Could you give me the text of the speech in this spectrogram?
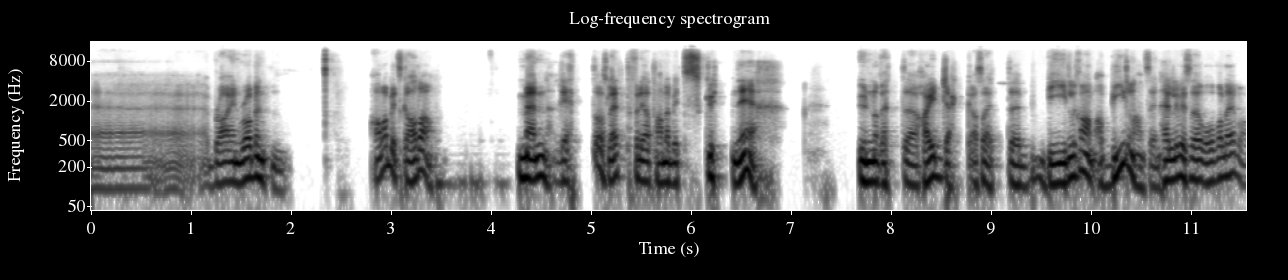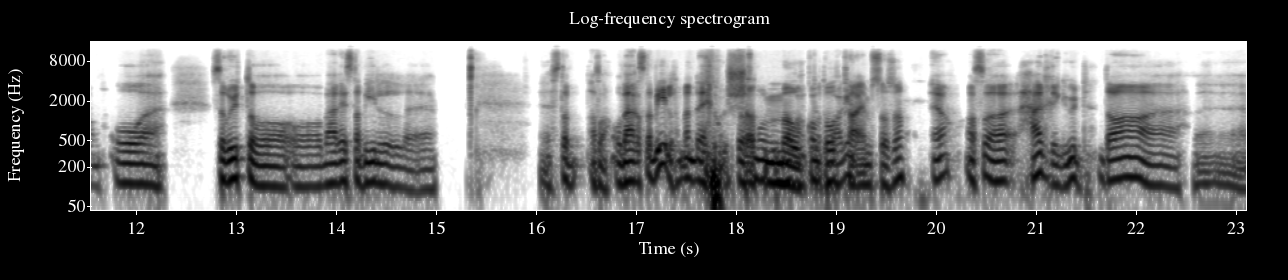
eh, Brian Robinson, han har blitt skada. Men rett og slett fordi at han er blitt skutt ned under et eh, hijack, altså et eh, bilran av bilen hans. Heldigvis overlever han og eh, ser ut til å, å være i stabil eh, altså, å være stabil, men det er jo Shot spørsmål kommer multiple tilbake. times også. Ja, altså, herregud, da eh,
